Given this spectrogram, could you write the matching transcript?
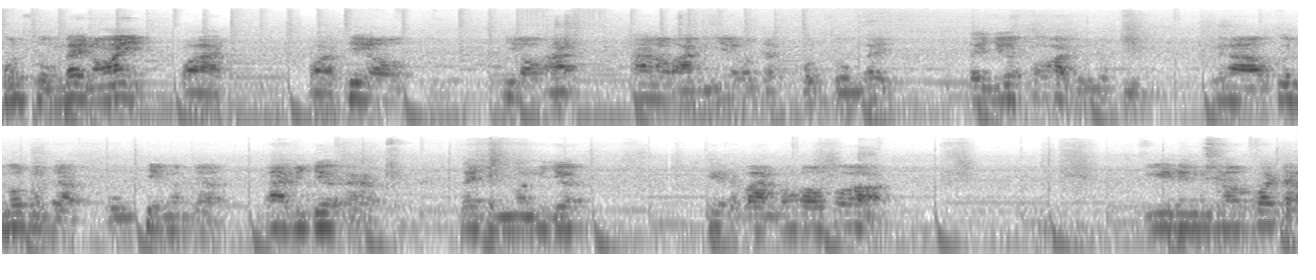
ขนส่งได้น้อยกว่ากว่าที่เราที่เราอัดถ้าเราอ่านอย่างนี้เราจะขนส่งได้ได้เยอะเพราะว่าถุงพลาสติกเวลาเอาขึ้นรถมันจะปรุงเทียมมันจะได้ไม่เยอะนะครับ ได้จำนวนไม่เยอะ เทศบาลของเราก็ปีหนึ่งเราก็จะ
